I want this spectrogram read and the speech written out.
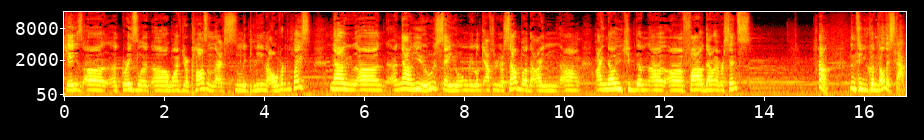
gaze, uh, grazed uh, one of your claws and accidentally bleeding over the place. Now you, uh, uh, now you say you only look after yourself, but I, uh, I know you keep them, uh, uh, filed down ever since. Huh, didn't think you could notice that.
